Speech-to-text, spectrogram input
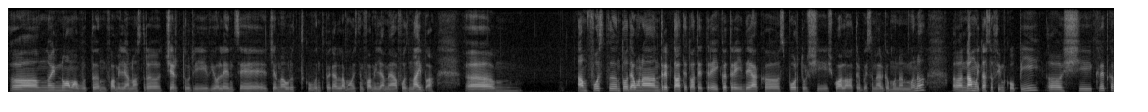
Uh, Noi nu am avut în familia noastră certuri, violențe. Cel mai urât cuvânt pe care l-am auzit în familia mea a fost naiba. Uh, Am fost întotdeauna îndreptate toate trei către ideea că sportul și școala trebuie să meargă mână în mână. Uh, N-am uitat să fim copii uh, și cred că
